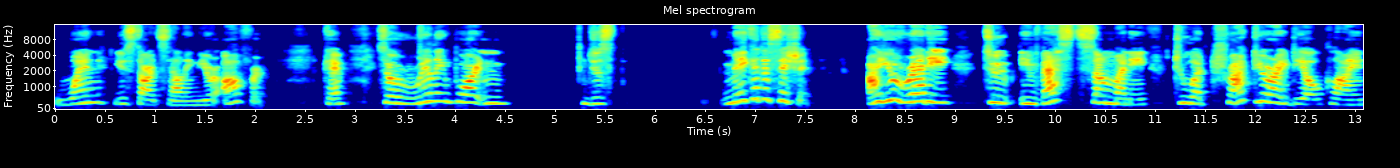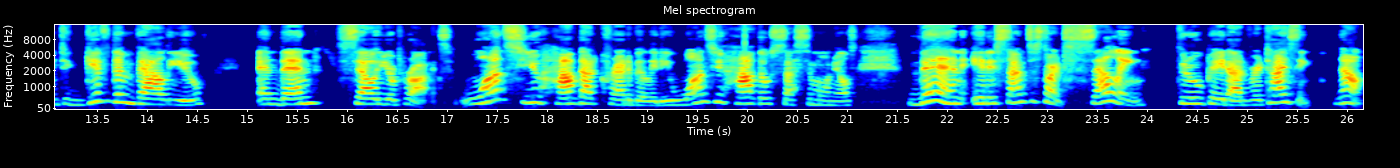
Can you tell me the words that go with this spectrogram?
when you start selling your offer. Okay, so really important just make a decision. Are you ready to invest some money to attract your ideal client, to give them value, and then sell your products? Once you have that credibility, once you have those testimonials, then it is time to start selling through paid advertising. Now,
